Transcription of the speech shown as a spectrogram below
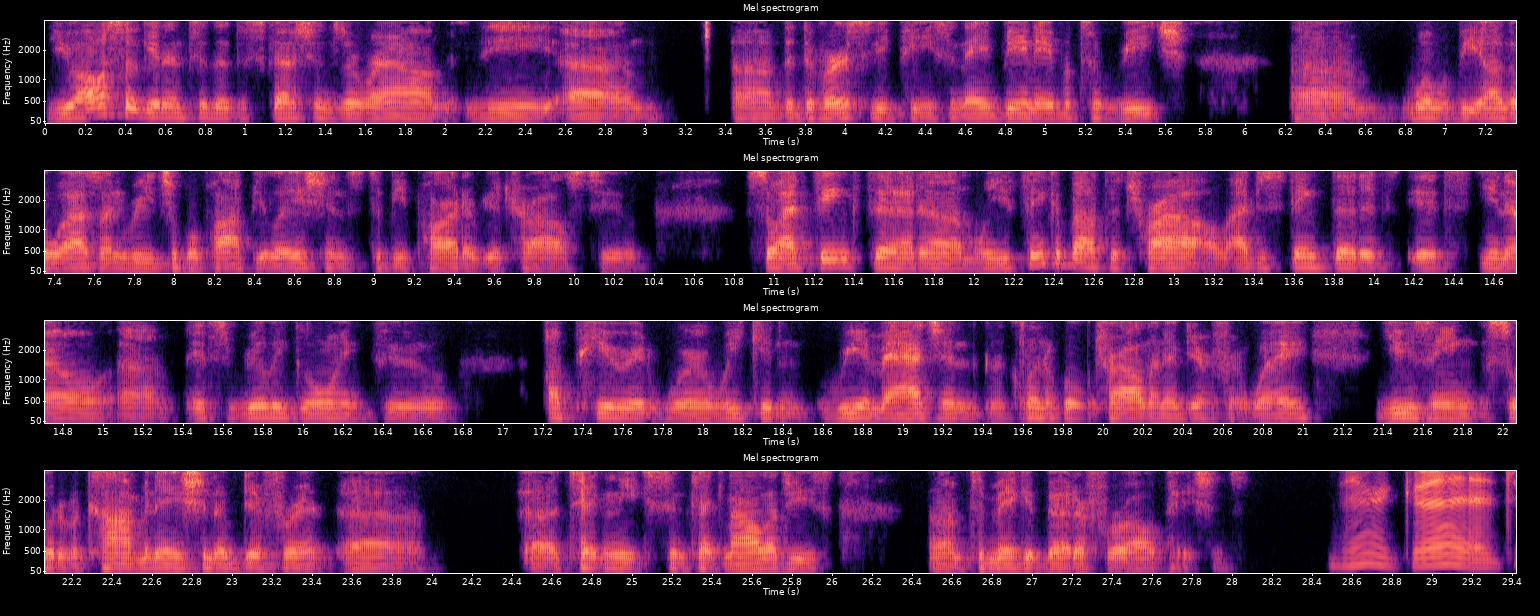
you also get into the discussions around the um, uh, the diversity piece and they being able to reach um, what would be otherwise unreachable populations to be part of your trials too. So I think that um, when you think about the trial, I just think that it's it's you know uh, it's really going through a period where we can reimagine the clinical trial in a different way using sort of a combination of different uh, uh, techniques and technologies um, to make it better for all patients. Very good.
